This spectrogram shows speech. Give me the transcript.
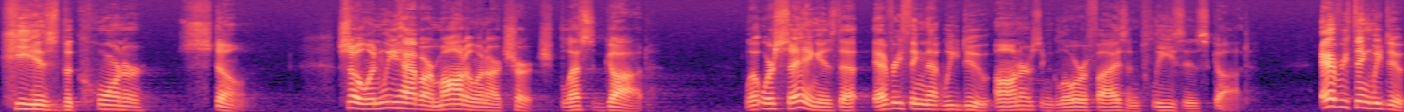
he is the cornerstone. So when we have our motto in our church, bless God, what we're saying is that everything that we do honors and glorifies and pleases God. Everything we do.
